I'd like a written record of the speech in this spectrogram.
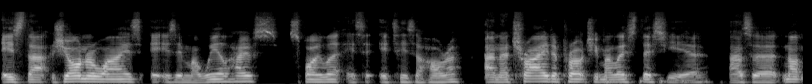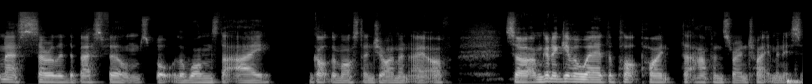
is that genre wise, it is in my wheelhouse. Spoiler, it, it is a horror. And I tried approaching my list this year as a not necessarily the best films, but the ones that I got the most enjoyment out of. So I'm going to give away the plot point that happens around 20 minutes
